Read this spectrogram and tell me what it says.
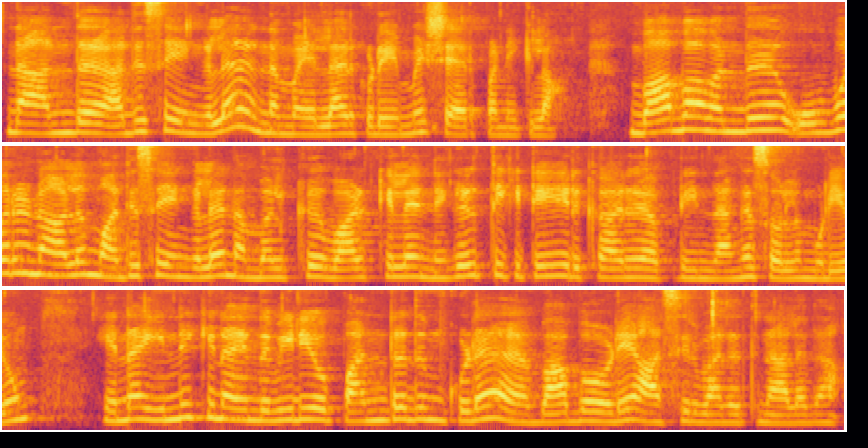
நான் அந்த அதிசயங்களை நம்ம எல்லாருக்கூடையுமே ஷேர் பண்ணிக்கலாம். பாபா வந்து ஒவ்வொரு நாளும் அதிசயங்களை நம்மளுக்கு வாழ்க்கையில் நிகழ்த்திக்கிட்டே இருக்காரு அப்படின்னு தாங்க சொல்ல முடியும். ஏன்னா இன்றைக்கி நான் இந்த வீடியோ பண்ணுறதும் கூட பாபாவோடைய ஆசீர்வாதத்தினால தான்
